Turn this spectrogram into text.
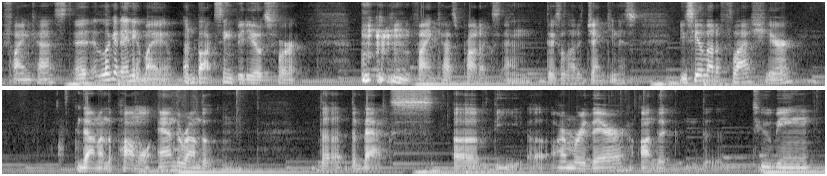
Finecast. And look at any of my unboxing videos for Finecast products, and there's a lot of jankiness. You see a lot of flash here, down on the pommel and around the the, the backs of the uh, armor there on the, the tubing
